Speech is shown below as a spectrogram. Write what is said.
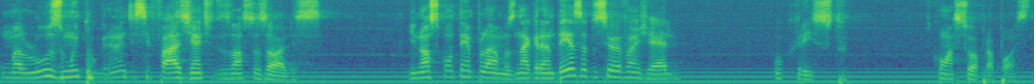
Uma luz muito grande se faz diante dos nossos olhos. E nós contemplamos na grandeza do seu evangelho o Cristo com a sua proposta.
